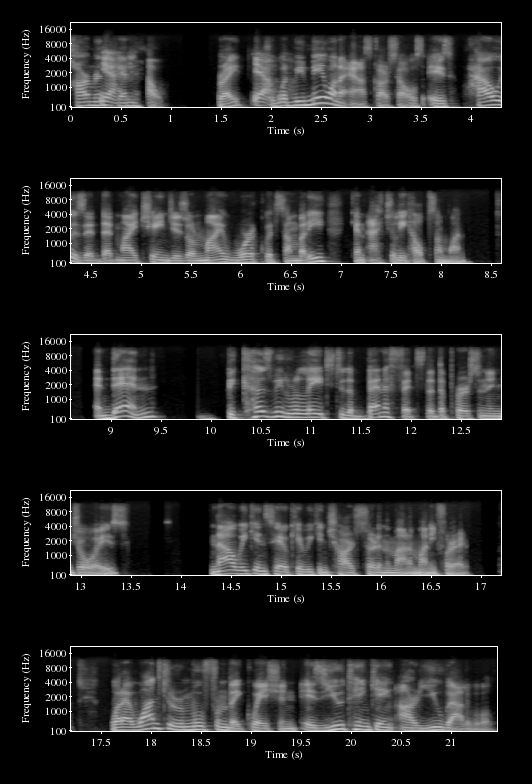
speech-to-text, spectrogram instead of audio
Carmen yeah. can help right? Yeah. So what we may want to ask ourselves is how is it that my changes or my work with somebody can actually help someone? And then because we relate to the benefits that the person enjoys, now we can say, okay, we can charge certain amount of money for it. What I want to remove from the equation is you thinking, are you valuable?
